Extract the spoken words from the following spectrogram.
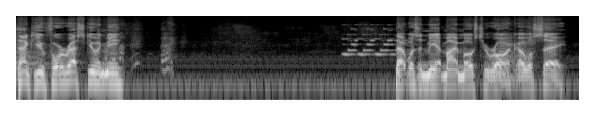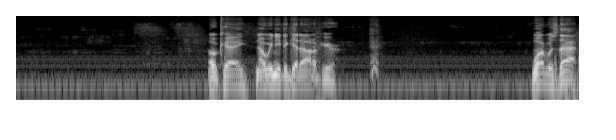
Thank you for rescuing me. That wasn't me at my most heroic, I will say. Okay, now we need to get out of here. What was that?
